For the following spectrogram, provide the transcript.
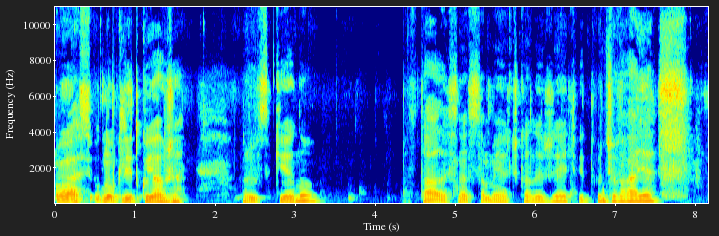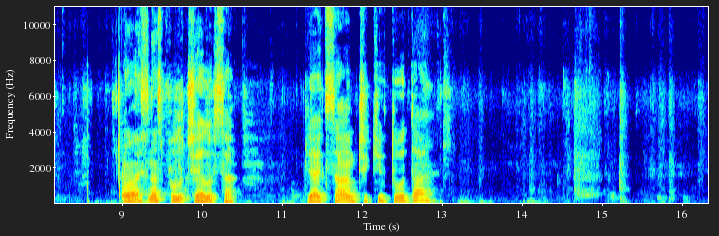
Ось, одну клітку я вже розкинув. Осталась нас самичка лежить, відпочиває. Ось, у нас вийшло 5 самчиків тут. І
